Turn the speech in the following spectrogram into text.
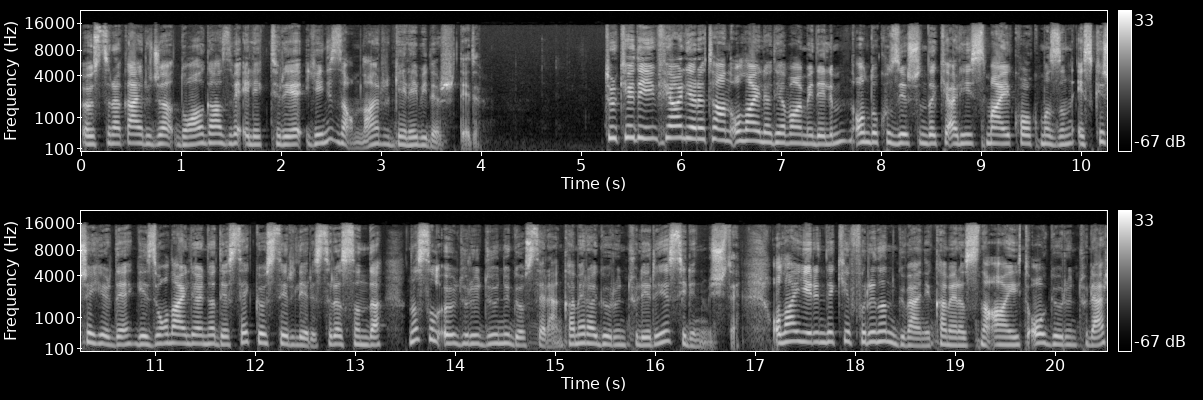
Öztrak ayrıca doğalgaz ve elektriğe yeni zamlar gelebilir dedi. Türkiye'de infial yaratan olayla devam edelim. 19 yaşındaki Ali İsmail Korkmaz'ın Eskişehir'de gezi olaylarına destek gösterileri sırasında nasıl öldürüldüğünü gösteren kamera görüntüleri silinmişti. Olay yerindeki fırının güvenlik kamerasına ait o görüntüler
